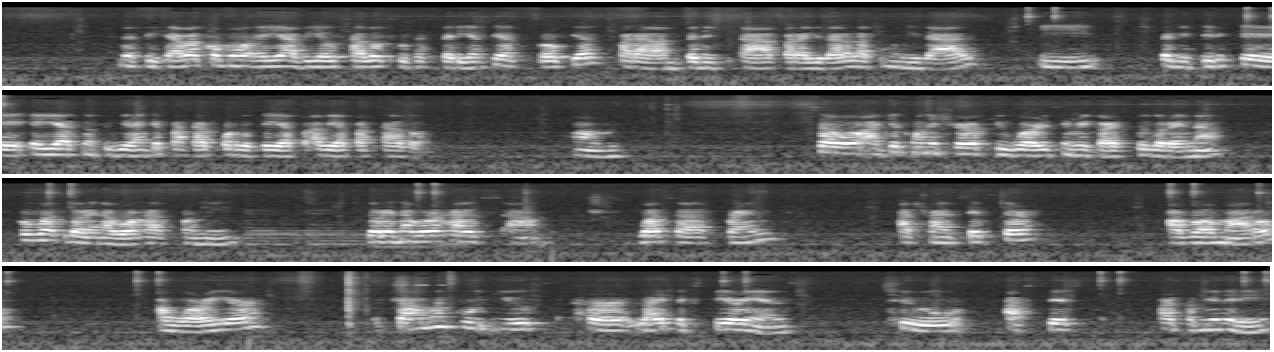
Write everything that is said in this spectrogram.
me fijaba cómo ella había usado sus experiencias propias para, para ayudar a la comunidad y permitir que ellas no tuvieran que pasar por lo que ella había pasado. Um, so I just want to share a few words in regards to Lorena. Who was Lorena Borjas for me? Lorena Borjas um, was a friend, a transistor, a role model, a warrior, someone who used her life experience to assist our community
